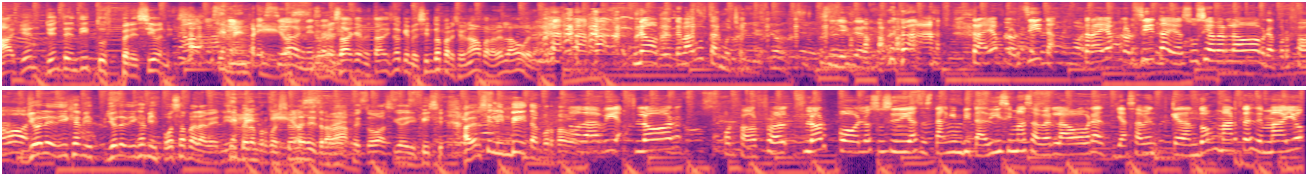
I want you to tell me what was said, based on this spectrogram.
Ah, yo, yo entendí tus presiones. No, tus impresiones. Yo pensaba que me estaban diciendo que me siento presionado para ver la obra. No, pero te va a gustar mucho. Inyecciones. trae a Florcita, trae a Florcita y a Susi a ver la obra, por favor. Yo le dije a mi, yo le dije a mi esposa para venir, pero por cuestiones de trabajo y todo ha sido difícil. A ver si le invitan, por favor. Todavía, Flor, por favor, Flor, Flor Polo, Susi Díaz están invitadísimas a ver la obra. Ya saben, quedan dos martes de mayo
